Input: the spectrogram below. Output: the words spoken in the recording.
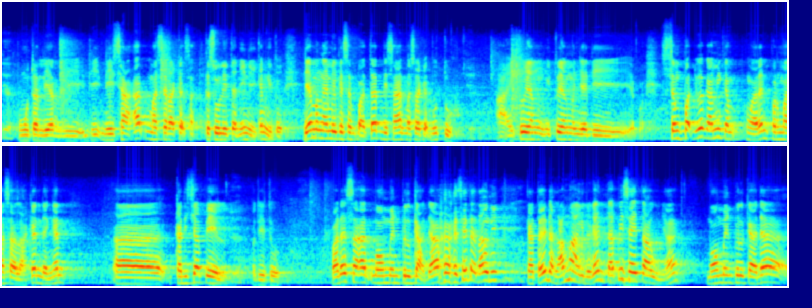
Iya. Pungutan liar di, di, di saat masyarakat kesulitan ini kan gitu. Dia mengambil kesempatan di saat masyarakat butuh. Ah, itu yang itu yang menjadi apa. Sempat juga kami kem- kemarin permasalahkan dengan uh, Kadis Capil waktu itu. Pada saat momen pilkada, saya tak tahu nih, katanya udah lama gitu kan, tapi saya tahunya momen pilkada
